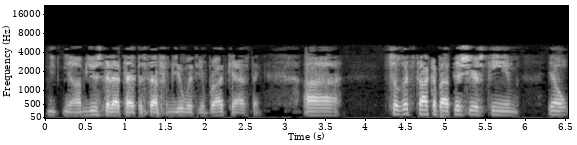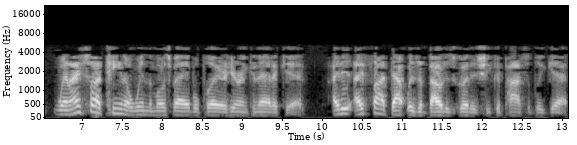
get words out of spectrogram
you, you know, I'm used to that type of stuff from you with your broadcasting. Uh, so let's talk about this year's team. You know, when I saw Tina win the Most Valuable Player here in Connecticut, I did, I thought that was about as good as she could possibly get.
